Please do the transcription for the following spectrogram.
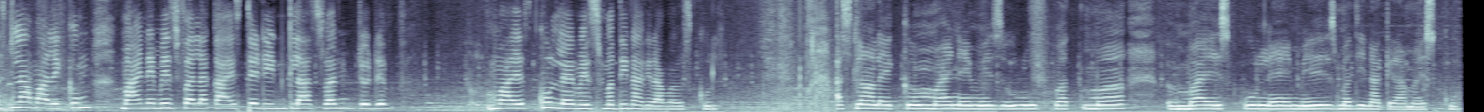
Assalamu alaikum. My name is Falak. I study in class 1. Today my school name is Madina Grammar School. Grammar School.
